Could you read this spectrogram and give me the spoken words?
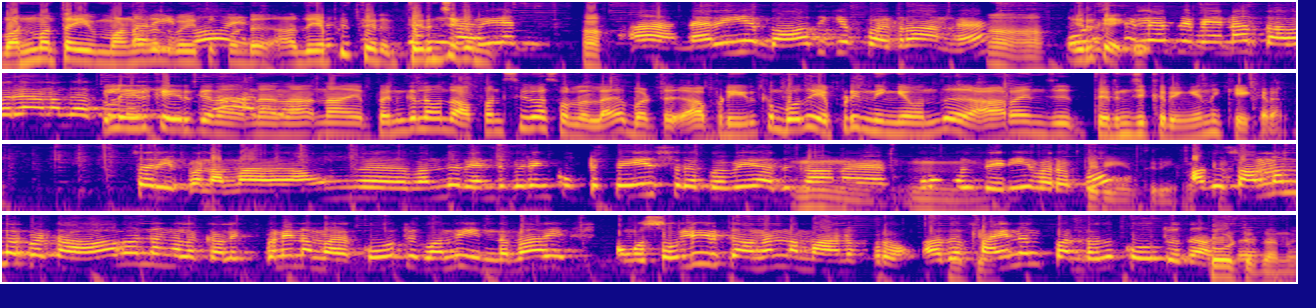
வன்மத்தை மனதில் வைத்துக்கொண்டு அது எப்படி தெரி- தெரிஞ்சுக்க நிறைய பாதிக்கப்படுறாங்க. இருக்கு. இல்ல இருக்கு இருக்கு. நான் பெண்களை வந்து அஃபென்சிவா சொல்லல பட் அப்படி இருக்கும்போது எப்படி நீங்க வந்து ஆராய்ஞ்சு தெரிஞ்சுக்கிறீங்கன்னு கேக்குறேன். சரி இப்ப நம்ம அவங்க வந்து ரெண்டு பேரையும் கூப்பிட்டு பேசுறப்பவே அதுக்கான. குணங்கள் தெரிய வரப்போ அது சம்பந்தப்பட்ட ஆவணங்களை கலெக்ட் பண்ணி நம்ம கோர்ட்டுக்கு வந்து இந்த மாதிரி அவங்க சொல்லியிருக்காங்கன்னு நம்ம அனுப்புறோம். அதை ஃபைனல் பண்றது கோர்ட்டு தான்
